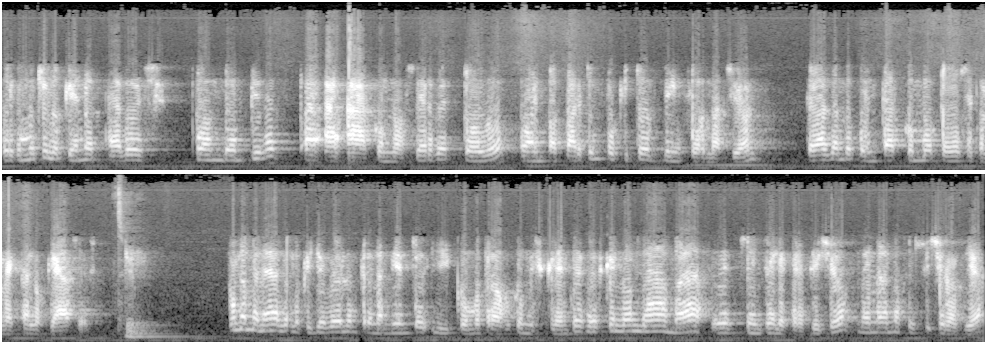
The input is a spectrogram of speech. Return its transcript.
porque mucho lo que he notado es cuando empiezas a, a, conocer de todo o a empaparte un poquito de información, te vas dando cuenta cómo todo se conecta a lo que haces. Sí una manera de lo que yo veo el entrenamiento y cómo trabajo con mis clientes es que no nada más es ciencia del ejercicio, no nada más es fisiología,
